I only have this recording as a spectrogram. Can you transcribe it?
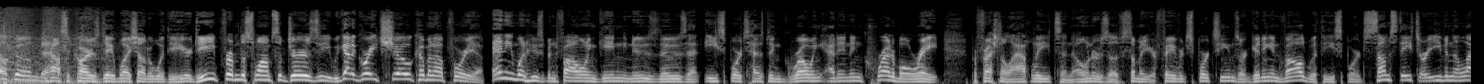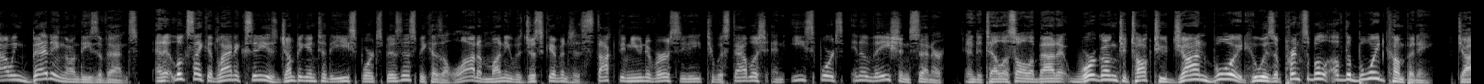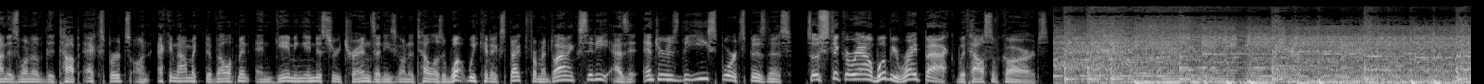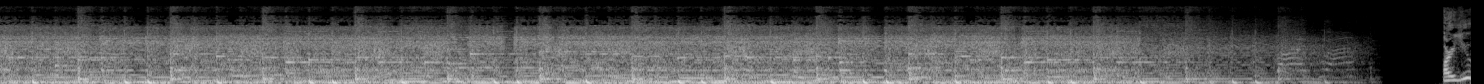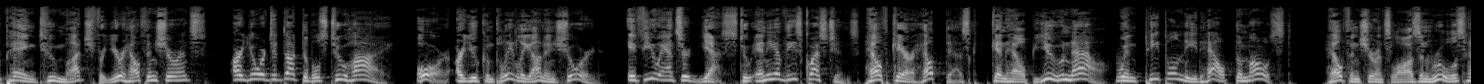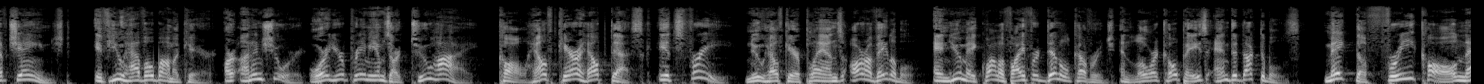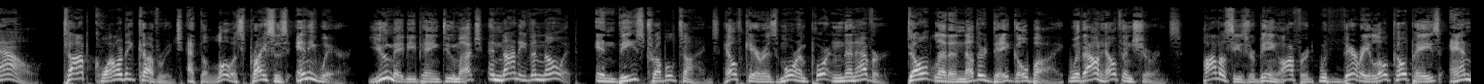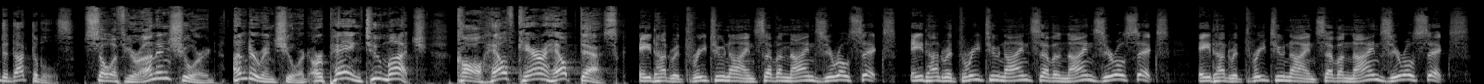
Welcome to House of Cards. Dave Weishaupt with you here, deep from the swamps of Jersey. We got a great show coming up for you. Anyone who's been following gaming news knows that esports has been growing at an incredible rate. Professional athletes and owners of some of your favorite sports teams are getting involved with esports. Some states are even allowing betting on these events. And it looks like Atlantic City is jumping into the esports business because a lot of money was just given to Stockton University to establish an esports innovation center. And to tell us all about it, we're going to talk to John Boyd, who is a principal of the Boyd Company. John is one of the top experts on economic development and gaming industry trends, and he's going to tell us what we can expect from Atlantic City as it enters the esports business. So stick around. We'll be right back with House of Cards. Are you paying too much for your health insurance? Are your deductibles too high? Or are you completely uninsured? If you answered yes to any of these questions, Healthcare Help Desk can help you now when people need help the most. Health insurance laws and rules have changed. If you have Obamacare, are uninsured, or your premiums are too high, call Healthcare Help Desk. It's free. New healthcare plans are available, and you may qualify for dental coverage and lower copays and deductibles. Make the free call now. Top quality coverage at the lowest prices anywhere. You may be paying too much and not even know it. In these troubled times, healthcare is more important than ever. Don't let another day go by without health insurance. Policies are being offered with very low copays and deductibles. So if you're uninsured, underinsured, or paying too much, call Healthcare Help Desk. 800 329 7906. 800 329 7906. 800 329 7906.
